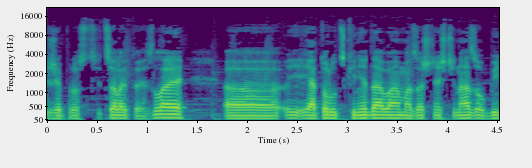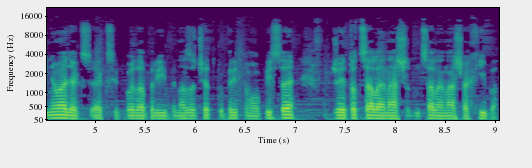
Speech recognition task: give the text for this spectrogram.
že proste celé to je zlé, uh, ja to ľudsky nedávam a začne ešte nás obviňovať, ak, ak si povedal pri, na začiatku pri tom opise, že je to celé, naš, celé naša chyba.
